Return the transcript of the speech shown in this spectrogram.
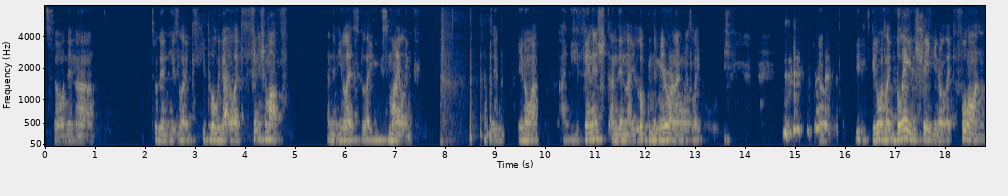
So then, uh, so then he's like, he told the guy like, finish him off. and then he left like smiling. and then you know I, I, he finished, and then I looked in the mirror and I was like, you know, it, was like blade shape, you know, like full on.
